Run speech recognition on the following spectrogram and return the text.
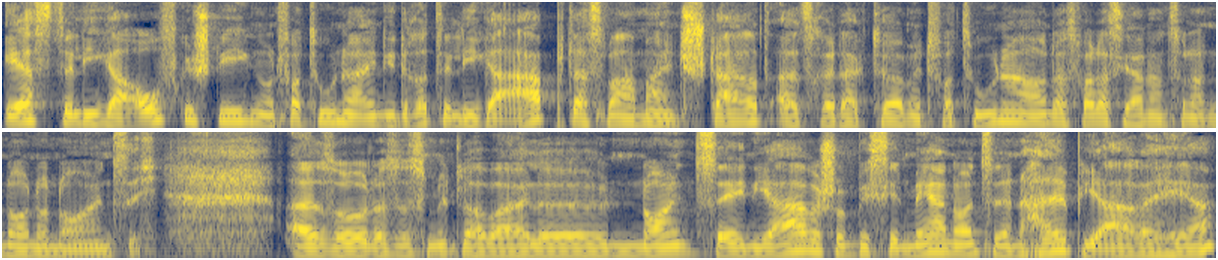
erste Liga aufgestiegen und Fortuna in die dritte Liga ab. Das war war mein Start als Redakteur mit Fortuna und das war das Jahr 1999. Also das ist mittlerweile 19 Jahre, schon ein bisschen mehr, 19,5 Jahre her.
